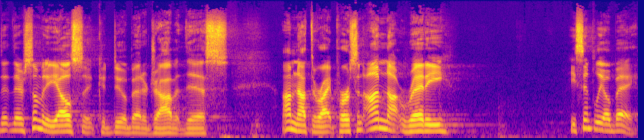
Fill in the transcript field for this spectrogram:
that there's somebody else that could do a better job at this. I'm not the right person. I'm not ready. He simply obeyed.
